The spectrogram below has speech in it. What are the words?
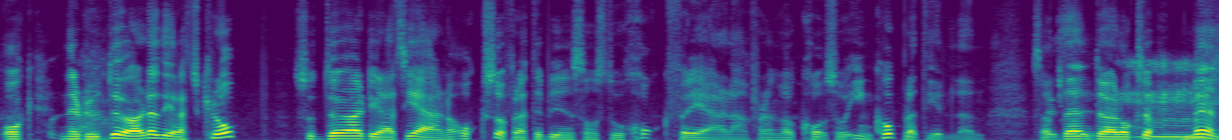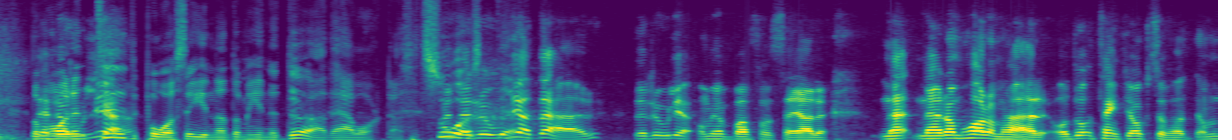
och när du dödar deras kropp så dör deras hjärna också för att det blir en sån stor chock för hjärnan för den var så inkopplad till den. Så att den dör också. Mm. Men de Det har en roliga- tid på sig innan de hinner dö där borta. Så, så Men det roliga där, det roliga, om jag bara får säga det. När, när de har de här, och då tänkte jag också att de,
